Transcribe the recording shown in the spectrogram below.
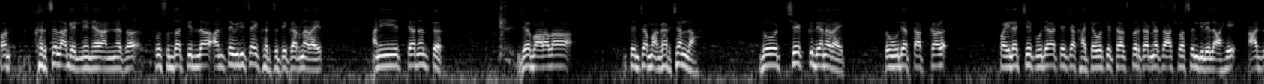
पण खर्च लागेल नेण्या आणण्याचा तो सुद्धा तिथला अंत्यविधीचाही खर्च ते करणार आहेत. आणि त्यानंतर ज्या बाळाला त्यांच्या मा घरच्यांना जो चेक देणार आहेत तो उद्या तात्काळ पहिला चेक उद्या त्याच्या खात्यावरती ट्रान्स्फर करण्याचं आश्वासन दिलेलं आहे. आज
